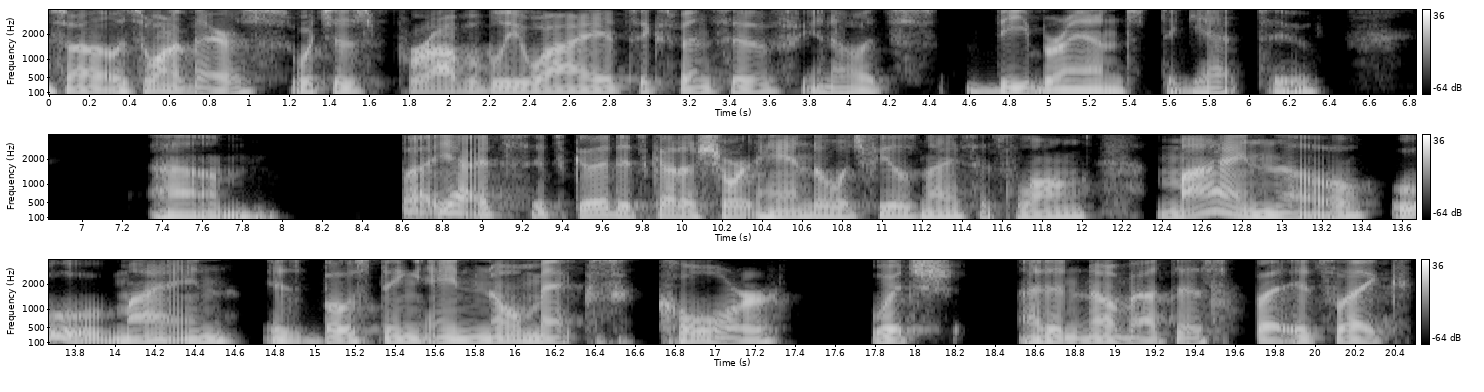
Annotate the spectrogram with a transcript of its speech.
so it's one of theirs, which is probably why it's expensive. You know, it's the brand to get to. Um, but yeah, it's it's good. It's got a short handle, which feels nice. It's long. Mine though, ooh, mine is boasting a Nomex core, which I didn't know about this, but it's like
